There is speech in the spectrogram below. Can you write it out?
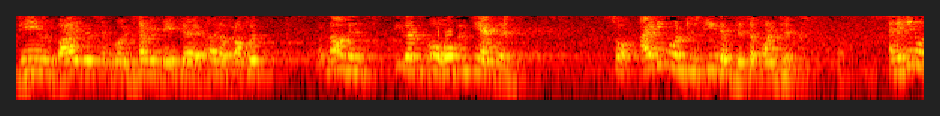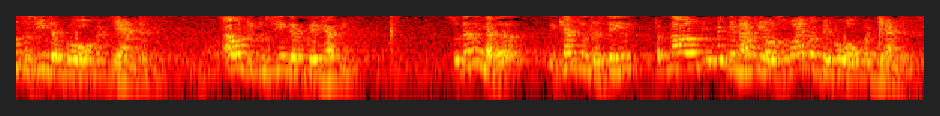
deal, buy this and go and sell it later and earn a profit. But now there's, we got to go home empty-handed. So I didn't want to see them disappointed. And I didn't want to see them go home empty-handed. I wanted to see them very happy. So it doesn't matter, we cancelled the sale, but now I want to make them happy also. Why must they go home empty-handed?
